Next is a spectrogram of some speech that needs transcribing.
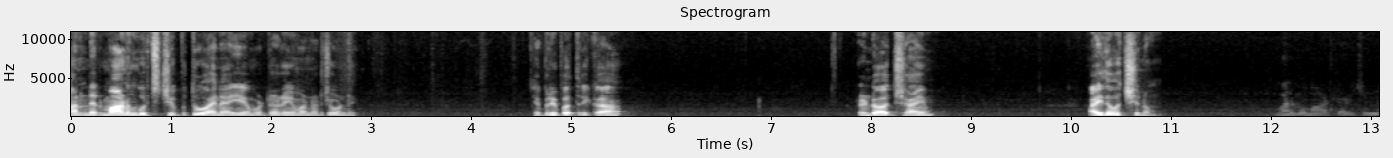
మన నిర్మాణం గురించి చెబుతూ ఆయన ఏమంటాడు ఏమన్నాడు చూడండి. హెబ్రి పత్రిక రెండో అధ్యాయం ఐదో వచనం మనము మాట్లాడుచున్న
